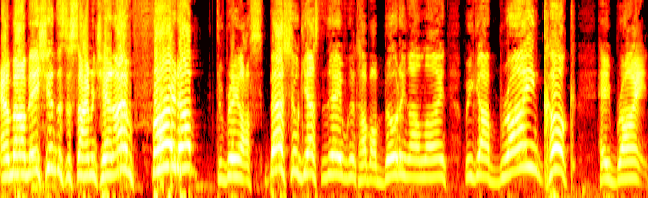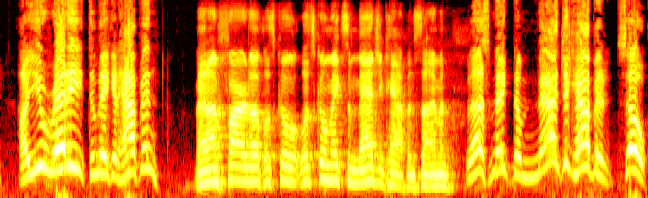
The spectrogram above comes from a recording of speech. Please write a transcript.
MLM Nation, this is Simon Chan. I am fired up to bring our special guest today. We're going to talk about building online. We got Brian Cook. Hey, Brian, are you ready to make it happen? Man, I'm fired up. Let's go. Let's go make some magic happen, Simon. Let's make the magic happen. So,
